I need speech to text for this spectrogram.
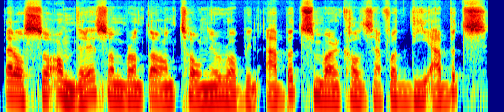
Det er også andre, som bl.a. Tony og Robin Abbott, som bare kaller seg for The Abbots.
